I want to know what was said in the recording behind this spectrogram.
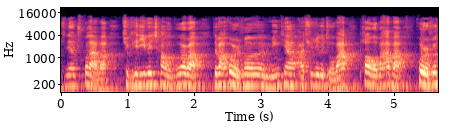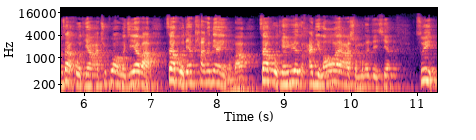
今天出来吧，去 KTV 唱个歌吧，对吧？或者说明天啊，去这个酒吧泡个吧吧，或者说再后天啊，去逛个街吧，再后天看个电影吧，再后天约个海底捞呀什么的这些，所以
